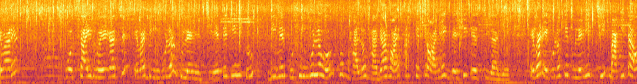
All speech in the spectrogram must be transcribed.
এবারে বোথ সাইড হয়ে গেছে। এবার ডিমগুলো তুলে নিচ্ছি। এতে কিন্তু ডিমের কুসুমগুলোও খুব ভালো ভাজা হয় আর খেতে অনেক বেশি টেস্টি লাগে। এবার এগুলোকে তুলে নিচ্ছি। বাকিটাও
